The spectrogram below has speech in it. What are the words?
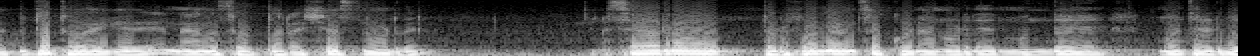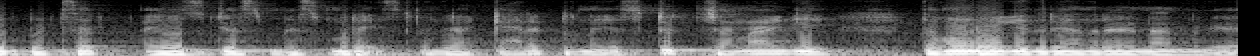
ಅದ್ಭುತವಾಗಿದೆ. ನಾನು ಸ್ವಲ್ಪ ರಶಸ್ ನೋಡಿದೆ. ಸರ್ ಪರ್ಫಾರ್ಮೆನ್ಸು ಕೂಡ ನೋಡಿದೆ. ಅದು ಮುಂದೆ ಮಾತಾಡ್ಬೋದು but sir I was just mesmerised ಅಂದರೆ ಆ ಕ್ಯಾರೆಕ್ಟರ್ನ ಎಷ್ಟು ಚೆನ್ನಾಗಿ ತೊಗೊಂಡು ಹೋಗಿದ್ರಿ ಅಂದರೆ ನನಗೆ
